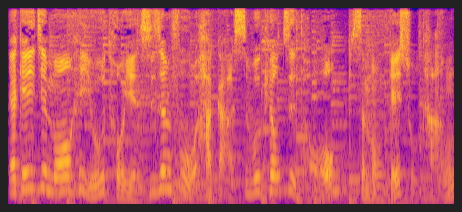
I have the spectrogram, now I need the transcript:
也给节目係由桃園市政府客家事務局指頭，新聞給屬堂。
